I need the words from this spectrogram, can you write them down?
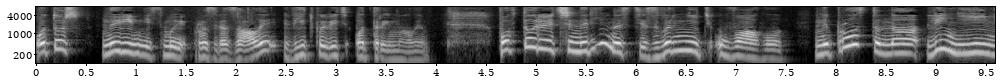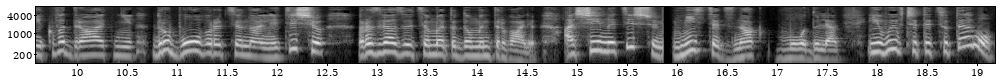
Отож, нерівність ми розв'язали, відповідь отримали. Повторюючи нерівності, зверніть увагу не просто на лінійні, квадратні, дробово-раціональні, ті, що розв'язуються методом інтервалів, а ще й на ті, що містять знак модуля. І вивчити цю тему,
